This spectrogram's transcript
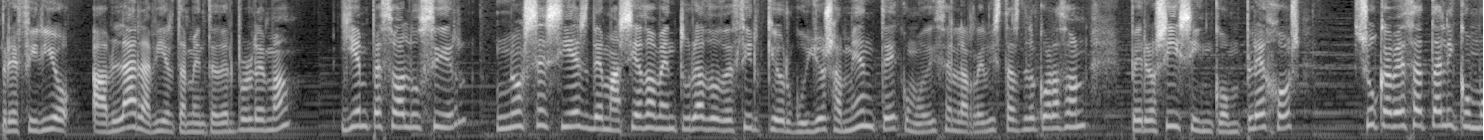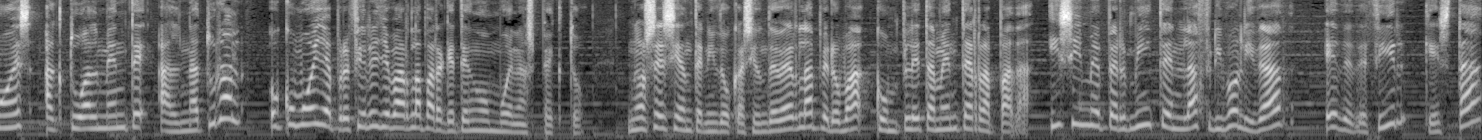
prefirió hablar abiertamente del problema y empezó a lucir, no sé si es demasiado aventurado decir que orgullosamente, como dicen las revistas del corazón, pero sí sin complejos, su cabeza tal y como es actualmente al natural o como ella prefiere llevarla para que tenga un buen aspecto. No sé si han tenido ocasión de verla, pero va completamente rapada. Y si me permiten la frivolidad, he de decir que está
